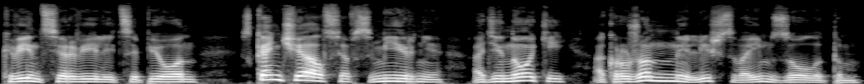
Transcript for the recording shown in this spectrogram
Квинт Сервилий Цепион, скончался в Смирне, одинокий, окруженный лишь своим золотом.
